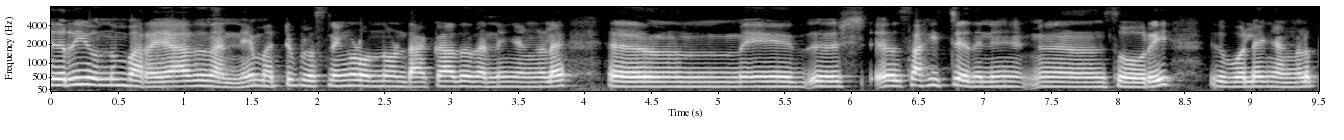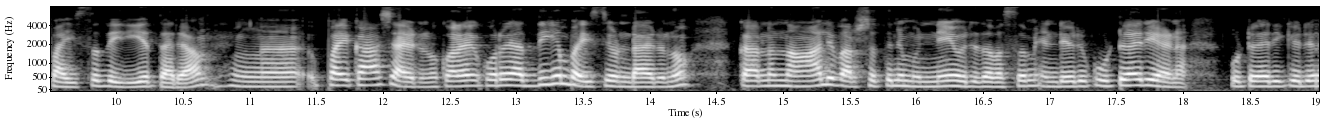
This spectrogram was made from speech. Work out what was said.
തെറിയൊന്നും പറയാതെ തന്നെ മറ്റു പ്രശ്നങ്ങളൊന്നും ഉണ്ടാക്കാതെ തന്നെ ഞങ്ങളെ സഹിച്ചതിന് സോറി. ഇതുപോലെ ഞങ്ങൾ പൈസ തിരികെ തരാം. കാശായിരുന്നു. കുറേ കുറേ അധികം പൈസ ഉണ്ടായിരുന്നു. കാരണം നാല് വർഷത്തിന് മുന്നേ ഒരു ദിവസം എന്റെ ഒരു കൂട്ടുകാരിയാണ്. കൂട്ടുകാരിക്കൊരു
